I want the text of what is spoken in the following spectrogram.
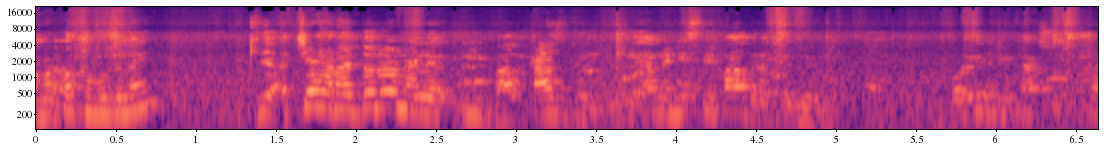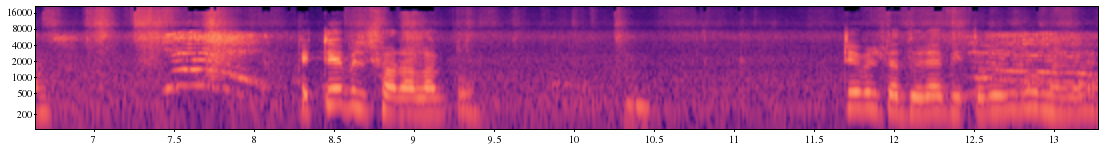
আমার কথা বুঝো নাই? কি চেহারা ধরো নাহলে ই বাল কাজ ধরো। আমি নিস্তি পা ধরে সমস্যা এই টেবিল সরা লাগবো। হুম। টেবিলটা ধরে ভিতরে রুমে লয়ে।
